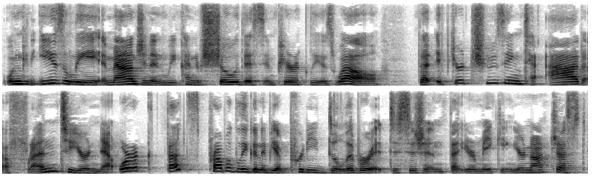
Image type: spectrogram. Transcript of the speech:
one can easily imagine, and we kind of show this empirically as well, that if you're choosing to add a friend to your network, that's probably going to be a pretty deliberate decision that you're making. You're not just,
